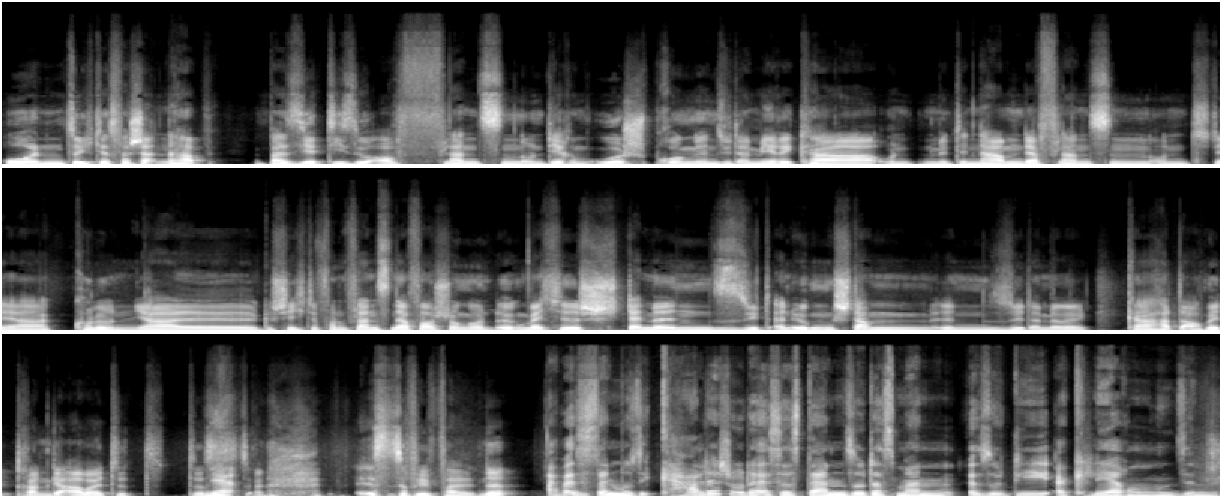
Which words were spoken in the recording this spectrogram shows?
Und so ich das verstanden habe, basiert die so auf Pflanzen und deren Ursprung in Südamerika und mit den Namen der Pflanzen und der Kolonialgeschichte von Pflanzenerforschung und irgendwelche Stämme in Süd, an irgendeinem Stamm in Südamerika hat da auch mit dran gearbeitet. Das, Ja. Es ist auf jeden Fall, ne? Aber ist es dann musikalisch oder ist es dann so, dass man, also die Erklärungen sind?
